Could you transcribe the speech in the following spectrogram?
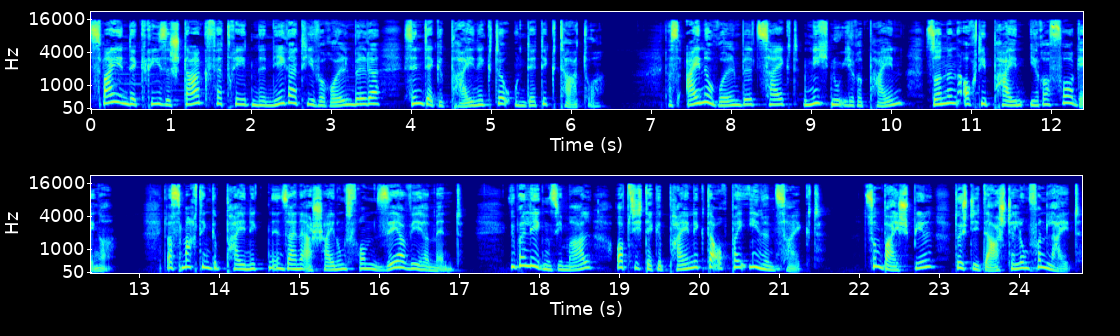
Zwei in der Krise stark vertretene negative Rollenbilder sind der Gepeinigte und der Diktator. Das eine Rollenbild zeigt nicht nur ihre Pein, sondern auch die Pein ihrer Vorgänger. Das macht den Gepeinigten in seiner Erscheinungsform sehr vehement. Überlegen Sie mal, ob sich der Gepeinigte auch bei Ihnen zeigt. Zum Beispiel durch die Darstellung von Leid.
